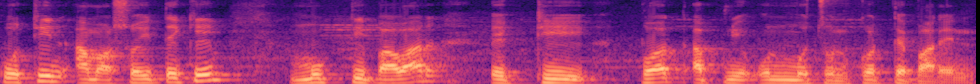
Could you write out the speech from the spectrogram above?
কঠিন আমাশয় থেকে মুক্তি পাওয়ার একটি পথ আপনি উন্মোচন করতে পারেন।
